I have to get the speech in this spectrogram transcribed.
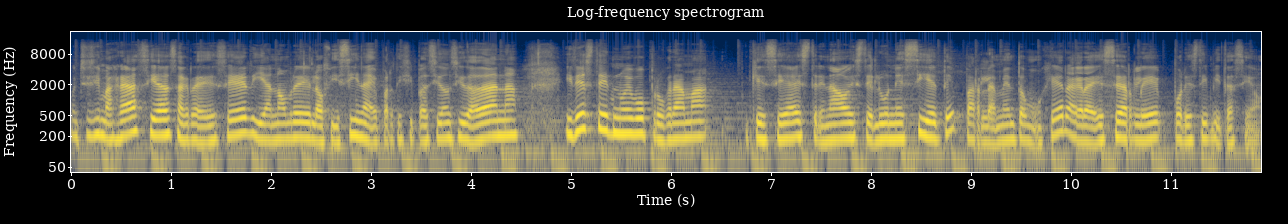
Muchísimas gracias, agradecer y a nombre de la Oficina de Participación Ciudadana y de este nuevo programa que se ha estrenado este lunes 7, Parlamento Mujer, agradecerle por esta invitación.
